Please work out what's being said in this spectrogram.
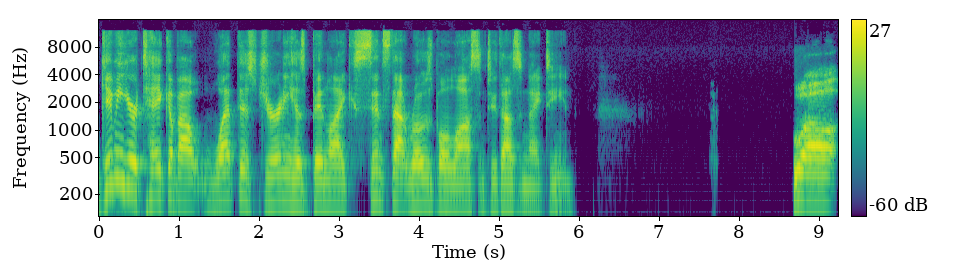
give me your take about what this journey has been like since that Rose Bowl loss in 2019. Well,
